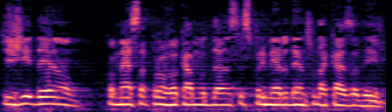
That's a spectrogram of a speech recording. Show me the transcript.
de Gideão começa a provocar mudanças primeiro dentro da casa dele.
